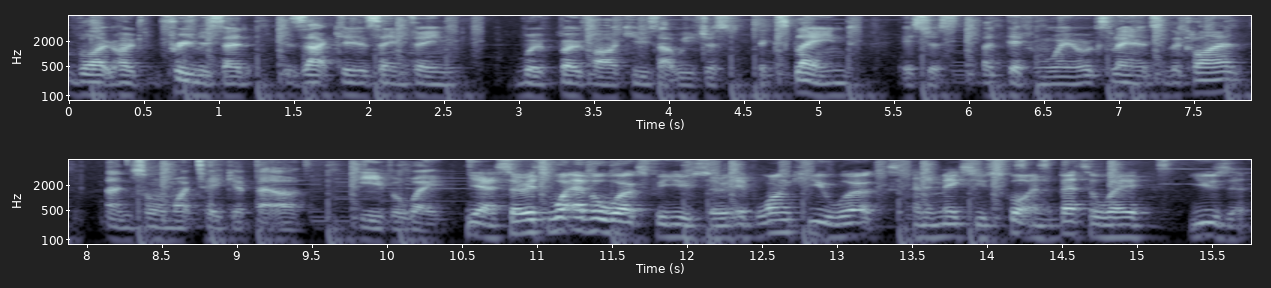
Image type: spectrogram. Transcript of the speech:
like I previously said, exactly the same thing with both our cues that we've just explained. It's just a different way of explaining it to the client, and someone might take it better either way. Yeah, so it's whatever works for you. So if one cue works and it makes you squat in a better way, use it,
